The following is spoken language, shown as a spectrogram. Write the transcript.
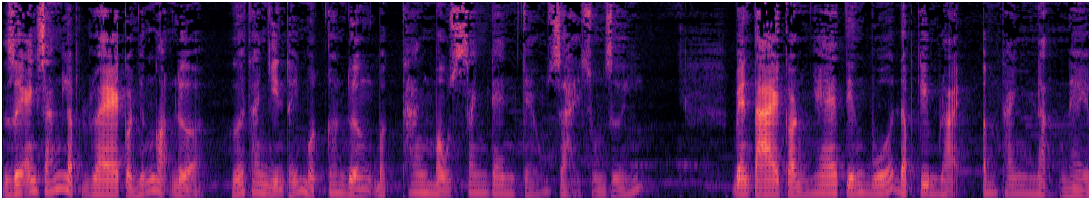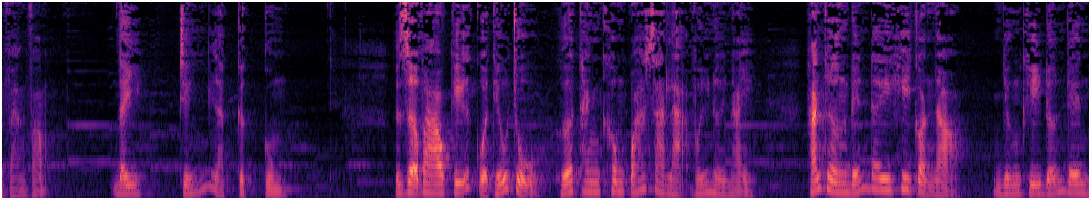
Dưới ánh sáng lập lòe của những ngọn lửa, hứa thanh nhìn thấy một con đường bậc thang màu xanh đen kéo dài xuống dưới. Bên tai còn nghe tiếng búa đập kim loại, âm thanh nặng nề vang vọng. Đây chính là cực cung. Dựa vào kỹ của thiếu chủ, hứa thanh không quá xa lạ với nơi này. Hắn thường đến đây khi còn nhỏ, nhưng khi lớn lên,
